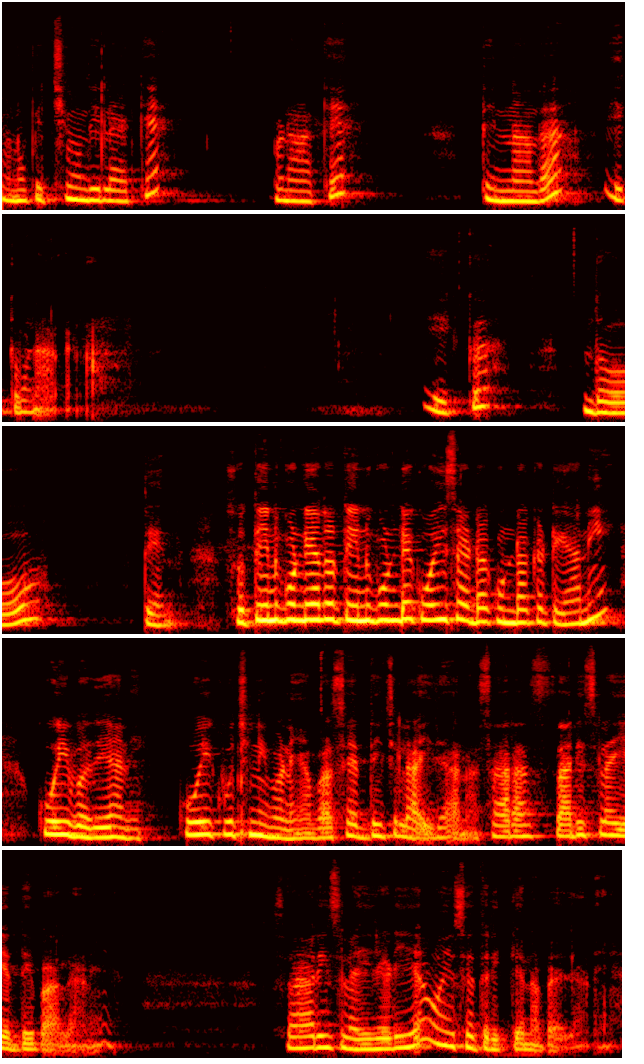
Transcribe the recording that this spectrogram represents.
ਉਹਨੂੰ ਪਿੱਛੋਂ ਦੀ ਲੈ ਕੇ, ਬਣਾ ਕੇ, ਤਿੰਨਾਂ ਦਾ ਇੱਕ ਬਣਾ ਲੈਣਾ ਇੱਕ ਦੋ ਤਿੰਨ ਸੋ ਤਿੰਨ ਕੁੰਡਿਆਂ ਤੋਂ ਤਿੰਨ ਕੁੰਡੇ ਕੋਈ ਸਾਡਾ ਕੁੰਡਾ ਘਟਿਆ ਨਹੀਂ ਕੋਈ ਵਧਿਆ ਨਹੀਂ ਕੋਈ ਕੁਝ ਨਹੀਂ ਬਣਿਆ ਬਸ ਇੱਦਾਂ ਹੀ ਚਲਾਈ ਜਾਣਾ ਸਾਰਾ ਸਾਰੀ ਸਿਲਾਈ ਇੱਦਾਂ ਹੀ ਪਾ ਲੈਣੀ ਹੈ ਸਾਰੀ ਸਿਲਾਈ ਜਿਹੜੀ ਹੈ ਉਹ ਇਸੇ ਤਰੀਕੇ ਨਾਲ ਪੈ ਜਾਣੀ ਹੈ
